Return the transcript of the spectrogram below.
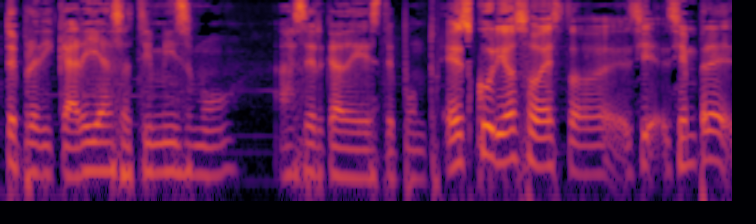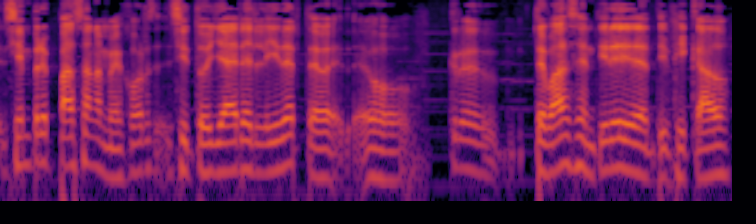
te predicarías a ti mismo acerca de este punto? Es curioso esto, eh, si- siempre, siempre pasa a lo mejor, si tú ya eres líder, te, te vas a sentir identificado.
